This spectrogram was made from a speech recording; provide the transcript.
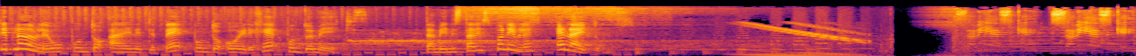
www.antp.org.mx. También está disponible en iTunes. ¿Sabías que?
